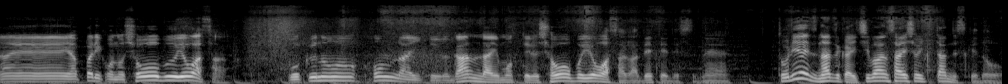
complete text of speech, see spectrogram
えーやっぱりこの勝負弱さ僕の本来というか元来持ってる勝負弱さが出てですねとりあえずなぜか一番最初言ったんですけど、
